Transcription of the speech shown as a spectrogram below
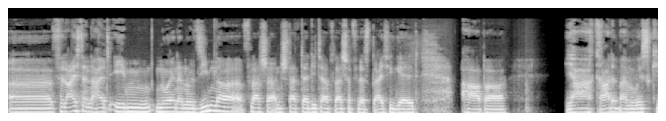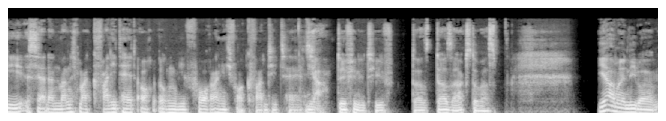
Äh, vielleicht dann halt eben nur in der 07er Flasche anstatt der Literflasche für das gleiche Geld. Aber ja, gerade beim Whisky ist ja dann manchmal Qualität auch irgendwie vorrangig vor Quantität. Ja, definitiv. Da, da sagst du was. Ja, mein Lieber,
